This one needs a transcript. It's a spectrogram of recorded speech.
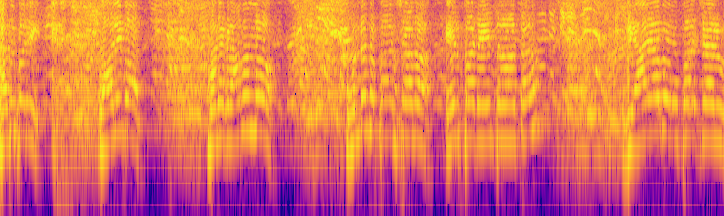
తదుపరి వాలీబాల్. మన గ్రామంలో ఉన్నత పాఠశాల ఏర్పాటైన తర్వాత వ్యాయామ ఉపాధ్యాయులు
